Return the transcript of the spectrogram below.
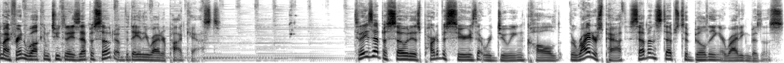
my friend, welcome to today's episode of the Daily Writer Podcast. Today's episode is part of a series that we're doing called The Writer's Path Seven Steps to Building a Writing Business.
